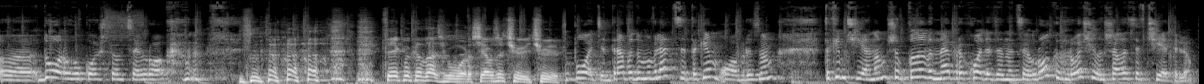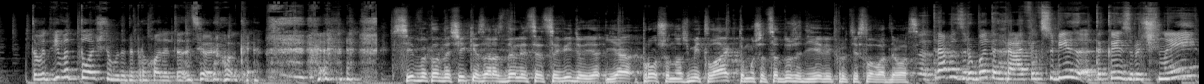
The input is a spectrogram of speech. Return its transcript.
е, дорого коштував цей урок. Це як викладач говориш, я вже чую, чую. Потім треба домовлятися таким образом, таким чином, щоб коли ви не приходите на цей урок, гроші лишалися вчителю. То тоді ви точно будете приходити на ці уроки. Всі викладачі, які зараз дивляться це відео, я, я прошу нажміть лайк, тому що це дуже дієві круті слова для вас. Треба зробити графік собі такий зручний,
